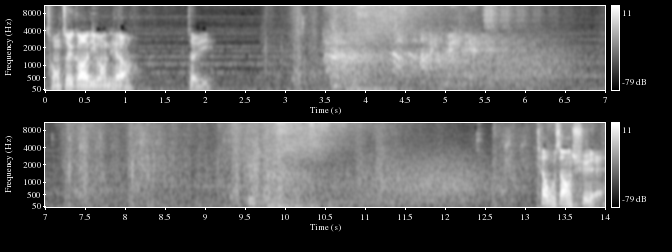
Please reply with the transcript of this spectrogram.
从最高的地方跳，这里。跳不上去哎！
